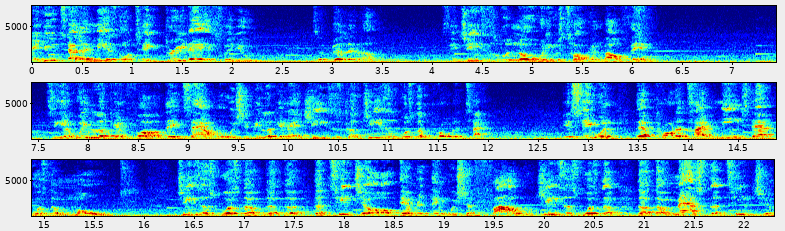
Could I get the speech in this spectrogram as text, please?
and you telling me it's going to take three days for you to build it up. See, Jesus would know what he was talking about then. See, if we're looking for the example, we should be looking at Jesus because Jesus was the prototype. You see, when the prototype means that was the mold. Jesus was the, the, the, the, teacher of everything we should follow. Jesus was the, the, the master teacher.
